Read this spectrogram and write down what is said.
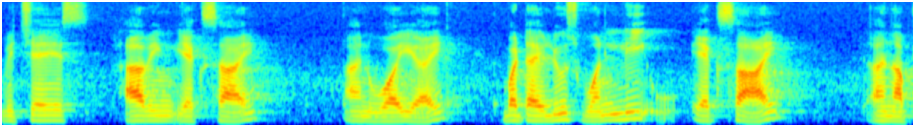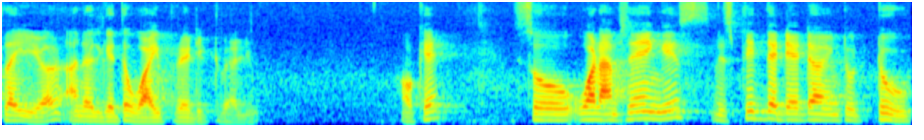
which is having xi and yi, but I will use only xi and apply here and I will get the y predict value. Okay. So, what I am saying is we split the data into two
